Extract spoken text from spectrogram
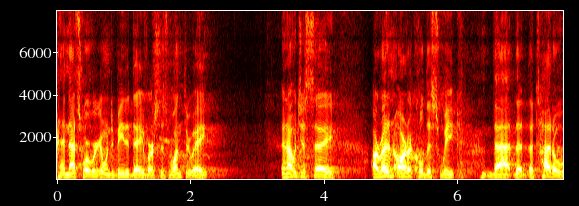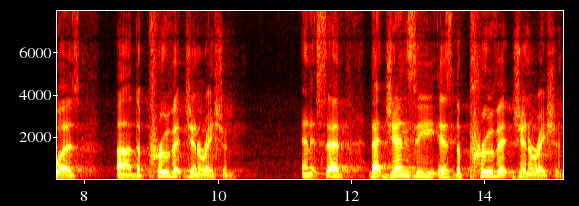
and that's where we're going to be today, verses 1 through 8. And I would just say, I read an article this week that the, the title was uh, The Prove It Generation. And it said that Gen Z is the prove it generation,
